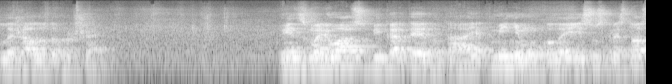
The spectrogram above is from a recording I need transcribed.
лежало до грошей. Він змалював собі картину, та як мінімум, коли Ісус Христос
